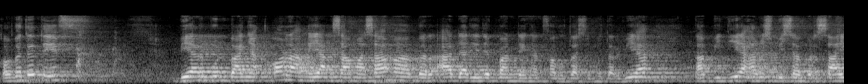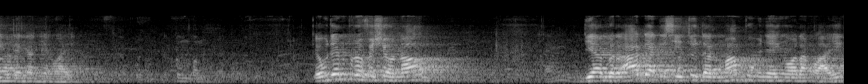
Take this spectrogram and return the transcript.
Kompetitif biarpun banyak orang yang sama-sama berada di depan dengan fakultas ilmu tarbiyah tapi dia harus bisa bersaing dengan yang lain kemudian profesional dia berada di situ dan mampu menyaingi orang lain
